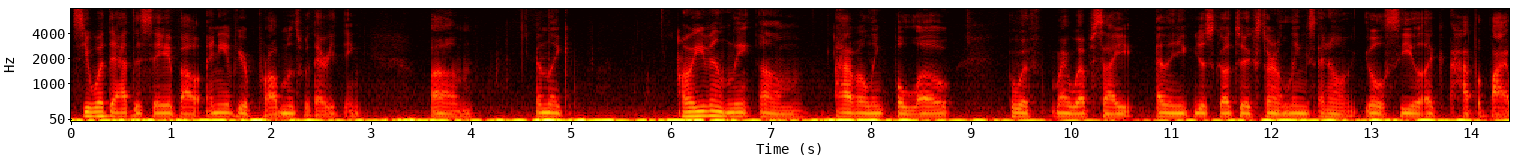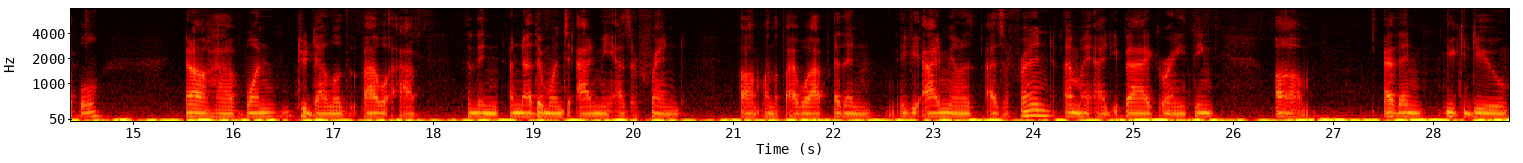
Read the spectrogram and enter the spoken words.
see what they have to say about any of your problems with everything um and like I'll even link um have a link below with my website and then you can just go to external links and it'll, you'll see like have a bible. And i'll have one to download the bible app and then another one to add me as a friend um, on the bible app. And then if you add me on as a friend i might add you back or anything. Um, and then you could do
